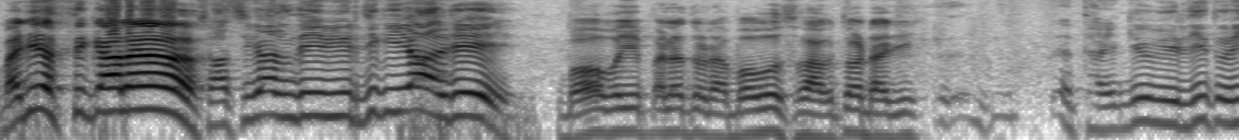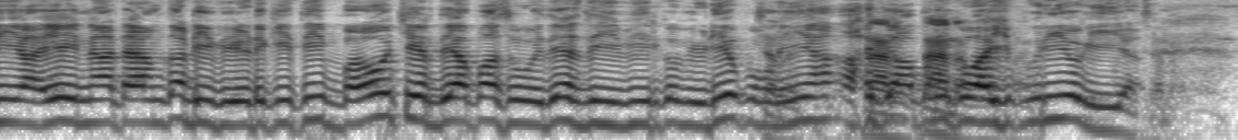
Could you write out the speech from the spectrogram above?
ਬਾਈ ਜੀ ਸਤਿ ਸ਼੍ਰੀ ਅਕਾਲ। ਸਤਿ ਸ਼੍ਰੀ ਅਕਾਲ ਸੰਦੀਪ ਵੀਰ ਜੀ ਕੀ ਹਾਲ ਜੇ? ਬਹੁਤ ਵਧੀਆ ਪਹਿਲਾਂ ਤੁਹਾਡਾ ਬਹੁਤ ਬਹੁਤ ਸਵਾਗਤ ਤੁਹਾਡਾ ਜੀ। ਥੈਂਕ ਯੂ ਵੀਰ ਜੀ ਤੁਸੀਂ ਆਏ ਇੰਨਾ ਟਾਈਮ ਤੁਹਾਡੀ ਵੇਟ ਕੀਤੀ ਬਹੁਤ ਚਿਰ ਦੇ ਆਪਾਂ ਸੋਚਦੇ ਸੰਦੀਪ ਵੀਰ ਕੋ ਵੀਡੀਓ ਪਾਉਣੀ ਆ ਅੱਜ ਆਪਣੀ ਖੁਆਇਸ਼ ਪੂਰੀ ਹੋ ਗਈ ਆ।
